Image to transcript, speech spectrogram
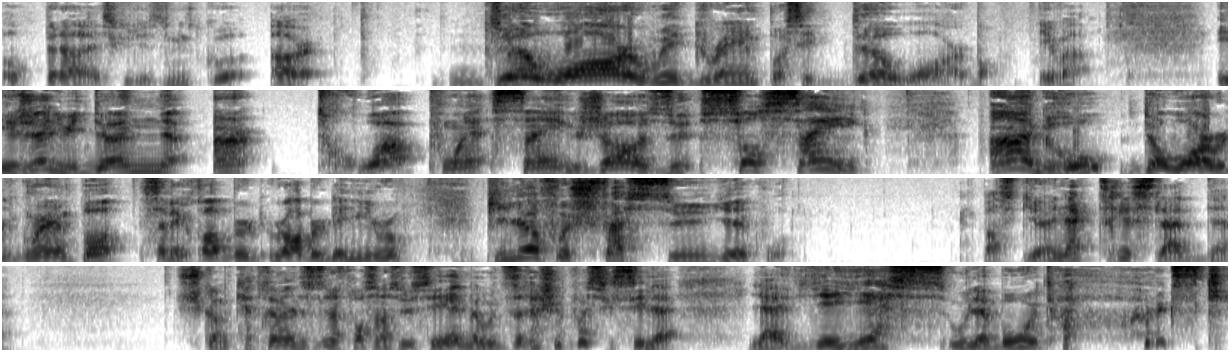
Oh, putain, est-ce de quoi? Alright. The War with Grandpa, c'est The War. Bon, et voilà. Et je lui donne un 3.5 jaseux sur 5. En gros, The War with Grandpa, c'est avec Robert, Robert De Niro. Puis là, faut que je fasse de quoi? Parce qu'il y a une actrice là-dedans. Je suis comme 99% sûr c'est elle, mais vous direz, je sais pas si c'est la, vieillesse ou le Botox qui,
